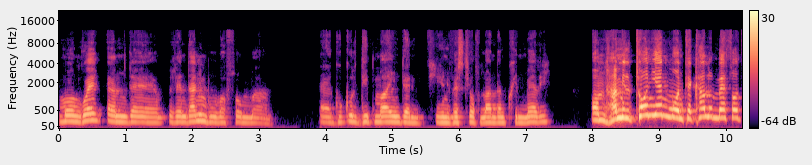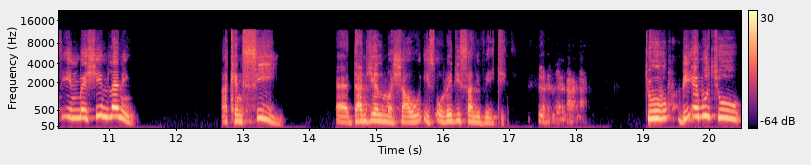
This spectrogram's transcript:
Mongwe and uh, Rendani Mbuvha from uh, uh, Google DeepMind and University of London, Queen Mary, on Hamiltonian Monte Carlo methods in machine learning. I can see uh, Daniel Mashao is already salivating. to be able to,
